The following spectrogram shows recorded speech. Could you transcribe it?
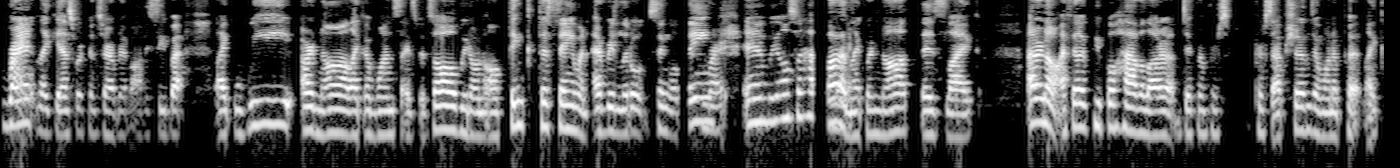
different. Like, yes, we're conservative, obviously, but like, we are not like a one size fits all. We don't all think the same on every little single thing Right. and we also have fun. Right. Like we're not this like I don't know. I feel like people have a lot of different per- perceptions I want to put like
